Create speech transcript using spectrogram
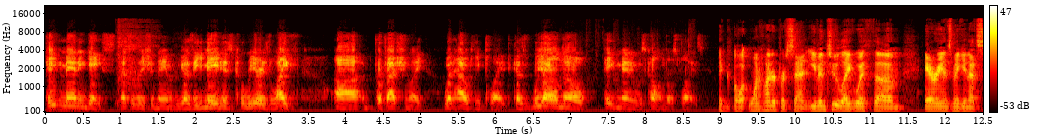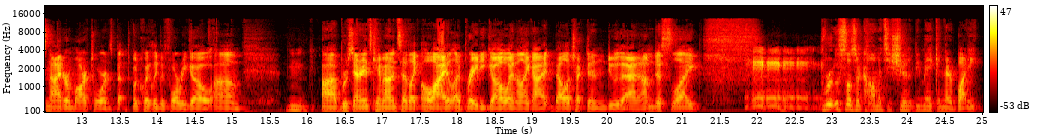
Peyton Manning Gase. That's what they should name him because he made his career, his life, uh, professionally with how he played. Because we all know Peyton Manning was calling those plays. One hundred percent. Even too, like with um, Arians making that snide remark towards, but quickly before we go, um, uh, Bruce Arians came out and said like, "Oh, I let Brady go," and like, I Belichick didn't do that, and I'm just like, Bruce, those are comments you shouldn't be making there, buddy.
